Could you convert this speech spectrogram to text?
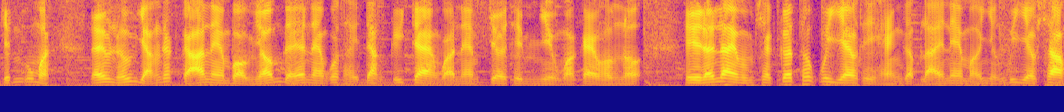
09 của mình. Để mình hướng dẫn tất cả anh em vào nhóm để anh em có thể đăng ký trang và anh em chơi thêm nhiều mã kèo hơn nữa. Thì đến đây mình sẽ kết thúc video thì hẹn gặp lại anh em ở những video sau.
